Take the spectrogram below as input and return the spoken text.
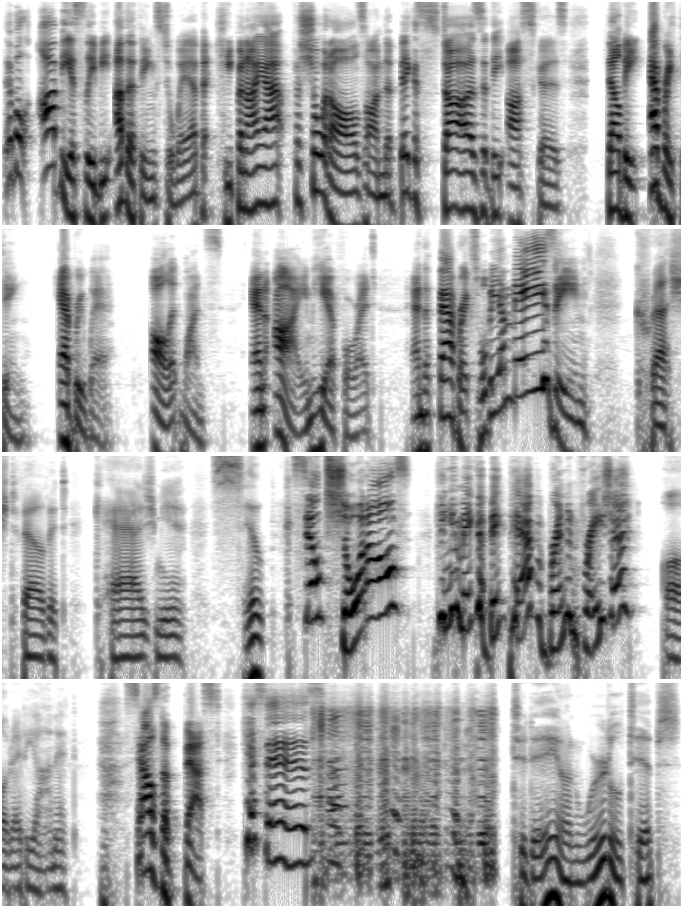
There will obviously be other things to wear, but keep an eye out for short alls on the biggest stars at the Oscars. There'll be everything, everywhere, all at once. And I'm here for it. And the fabrics will be amazing! Crushed velvet, cashmere, silk. Silk short alls? Can you make a big pair for Brendan Fraser? Already on it. Sal's the best. Kisses! Today on Wordle Tips,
